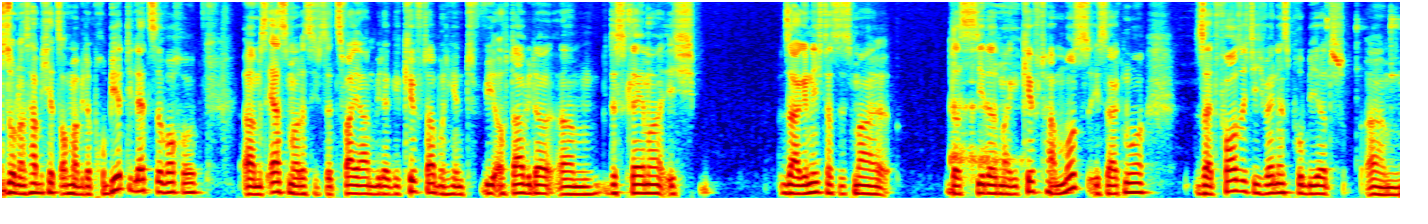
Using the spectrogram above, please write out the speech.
so, das habe ich jetzt auch mal wieder probiert die letzte Woche. Ähm, das erste Mal, dass ich seit zwei Jahren wieder gekifft habe und hier, wie auch da wieder, ähm, Disclaimer, ich sage nicht, dass es mal, dass jeder mal gekifft haben muss. Ich sage nur, seid vorsichtig, wenn ihr es probiert. Ähm,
